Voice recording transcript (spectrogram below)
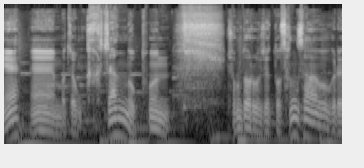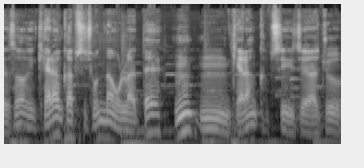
예예뭐 좀 가장 높은 정도로 이제 또 상승하고 그래서 이 계란값이 존나 올랐대. 응? 음, 계란값이 이제 아주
